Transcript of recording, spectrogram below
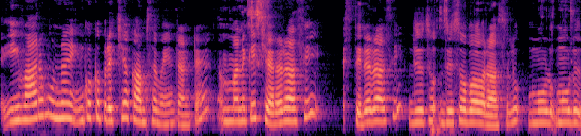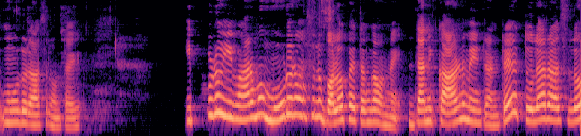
ఈ వారం ఉన్న ఇంకొక ప్రత్యేక అంశం ఏంటంటే మనకి చరరాశి స్థిర రాశి ద్విసో ద్విశోభావ రాశులు మూడు మూడు మూడు రాశులు ఉంటాయి. ఇప్పుడు ఈ వారము మూడు రాశులు బలోపేతంగా ఉన్నాయి. దానికి కారణం ఏంటంటే తులారాశిలో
